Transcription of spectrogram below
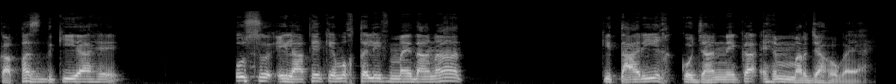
का कस्द किया है, उस इलाके के मुख्तलिफ़ मैदानात की तारीख को जानने का अहम मर्जा हो गया है।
